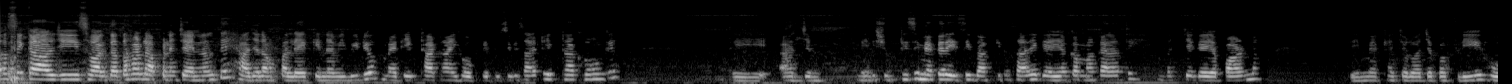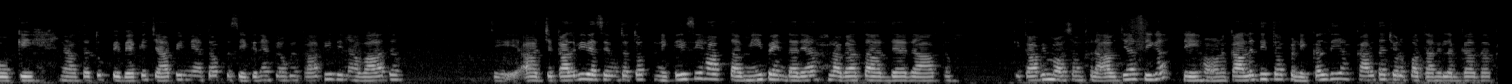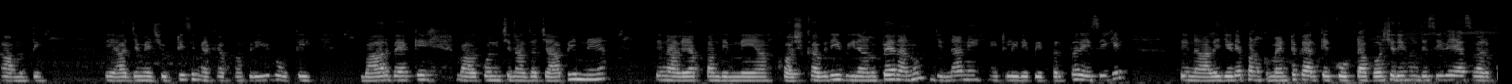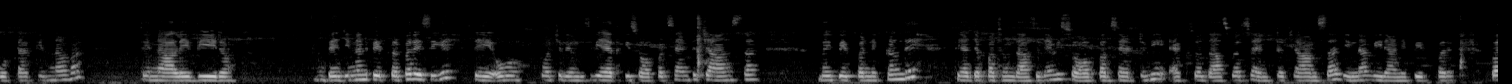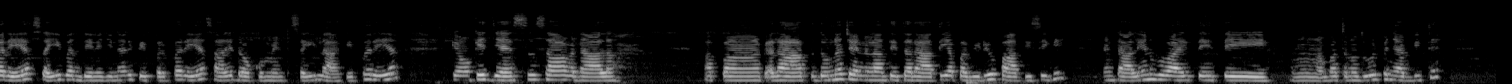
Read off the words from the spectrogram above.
ਸਤਿ ਸ਼੍ਰੀ ਅਕਾਲ ਜੀ, ਸਵਾਗਤ ਹੈ ਤੁਹਾਡਾ ਆਪਣੇ ਚੈਨਲ ਤੇ। ਹਾਜ਼ਰ ਹਾਂ ਆਪਾਂ ਲੈ ਕੇ ਨਵੀਂ ਵੀਡੀਓ ਮੈਂ ਠੀਕ ਠਾਕ ਆਈ ਹੋਪ ਕਿ ਤੁਸੀਂ ਵੀ ਸਾਰੇ ਠੀਕ ਠਾਕ ਹੋਵੋਗੇ। ਤੇ ਅੱਜ ਮੇਰੀ ਛੁੱਟੀ ਸੀ, ਮੈਂ ਘਰੇ ਸੀ, ਬਾਕੀ ਤਾਂ ਸਾਰੇ ਗਏ ਆ ਕੰਮਾਂ ਕਾਰਾਂ ਤੇ। ਬੱਚੇ ਗਏ ਆ ਪੜਨ ਤੇ ਮੈਂ ਕਿਹਾ ਚਲੋ ਅੱਜ ਆਪਾਂ ਫ੍ਰੀ ਹੋ ਕੇ, ਨਾਲ ਤਾਂ ਧੁੱਪੇ ਬਹਿ ਕੇ ਚਾਹ ਪੀਂਦੇ ਆ ਧੁੱਪ ਸੇਕਦੇ ਆ ਕਿਉਂਕਿ ਕਾਫੀ ਦਿਨਾਂ ਬਾਅਦ। ਤੇ ਅੱਜ ਕੱਲ ਵੀ ਵੈਸੇ ਹੁਣ ਤਾਂ ਧੁੱਪ ਨਿਕਲੀ ਸੀ, ਹਫਤਾ ਮੀਂਹ ਪੈਂਦਾ ਰਿਹਾ, ਲਗਾਤਾਰ ਦਿਨ ਰਾਤ। ਤੇ ਕਾਫੀ ਮੌਸਮ ਖਰਾਬ ਜਿਹਾ ਸੀਗਾ ਤੇ ਹੁਣ ਕੱਲ ਦੀ ਧੁੱਪ ਨਿਕਲਦੀ ਆ। ਕੱਲ ਤਾਂ ਚਲੋ ਪਤਾ ਨਹੀਂ ਲੱਗਾਗਾ ਕੰਮ ਤੇ। ਤੇ ਅੱਜ ਮੇਰੀ ਛੁੱਟੀ ਸੀ, ਮੈਂ ਕਿਹਾ ਆਪਾਂ ਫ੍ਰੀ ਹੋ ਕੇ ਬਾਹਰ ਬਹਿ ਕੇ ਬਾਲਕੋਨੀ 'ਚ ਨਾਲ ਤਾਂ ਚਾਹ ਪੀਂਦੇ ਆ ਤੇ ਨਾਲੇ ਆਪਾਂ ਦਿੰਨੇ ਆ ਖੁਸ਼ਖਬਰੀ ਵੀਰਾਂ ਨੂੰ, ਭੈਣਾਂ ਨੂੰ, ਜਿਨ੍ਹਾਂ ਨੇ ਇਟਲੀ ਦੇ ਪੇਪਰ ਭਰੇ ਸੀਗੇ। ਤੇ ਨਾਲੇ ਜਿਹੜੇ ਆਪਾਂ ਨੂੰ ਕਮੈਂਟ ਕਰਕੇ ਕੋਟਾ ਪੁੱਛਦੇ ਹੁੰਦੇ ਸੀ ਵੀ ਇਸ ਵਾਰ ਕੋਟਾ ਕਿੰਨਾ ਵਾ? ਤੇ ਨਾਲੇ ਵੀਰ ਵੀ ਜਿਨ੍ਹਾਂ ਨੇ ਪੇਪਰ ਭਰੇ ਸੀਗੇ, ਤੇ ਉਹ ਪੁੱਛਦੇ ਹੁੰਦੇ ਸੀ ਵੀ ਐਤਕੀ 100% ਚਾਂਸ ਆ ਵੀ ਪੇਪਰ ਨਿਕਲਣ ਦੇ। ਤੇ ਅੱਜ ਆਪਾਂ ਤੁਹਾਨੂੰ ਦੱਸਦੇ ਹਾਂ ਵੀ 100% ਨਹੀਂ 110% ਚਾਂਸ ਆ ਜਿਨ੍ਹਾਂ ਵੀਰਾਂ ਨੇ ਪੇਪਰ ਭਰੇ ਆ ਸਹੀ ਬੰਦੇ ਨੇ ਜਿਨ੍ਹਾਂ ਨੇ ਪੇਪਰ ਭਰੇ ਆ ਸਾਰੇ ਡਾਕੂਮੈਂਟ ਸਹੀ ਲਾ ਕੇ ਭਰੇ ਆ ਕਿਉਂਕਿ ਜਿਸ ਹਿਸਾਬ ਨਾਲ ਆਪਾਂ ਰਾਤ ਦੋਨਾਂ ਚੈਨਲਾਂ ਤੇ ਤਾਂ ਰਾਤ ਹੀ ਆਪਾਂ ਵੀਡੀਓ ਪਾਤੀ ਸੀਗੀ ਇੰਟਾਲੀਅਨ ਵਵਾਇਸ ਤੇ ਤੇ ਅਮ, ਵਤਨੋਂ ਦੂਰ ਪੰਜਾਬੀ ਤੇ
